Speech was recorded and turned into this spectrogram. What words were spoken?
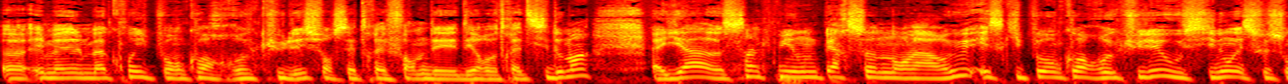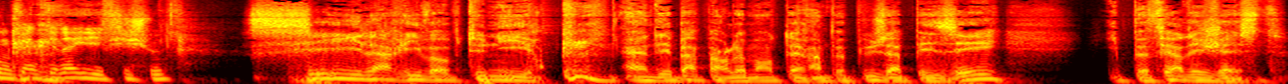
Emmanuel Macron, il peut encore reculer sur cette réforme des, des retraites Si demain, il y a 5 millions de personnes dans la rue, est-ce qu'il peut encore reculer ou sinon, est-ce que son quinquennat, il est fichu? S'il arrive à obtenir un débat parlementaire un peu plus apaisé, il peut faire des gestes.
